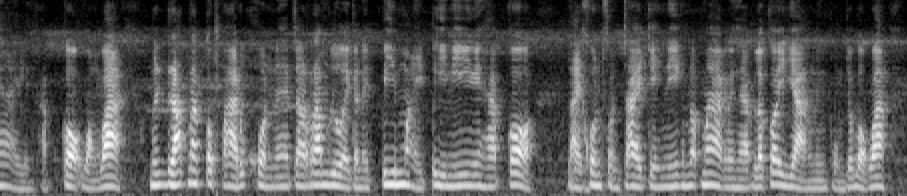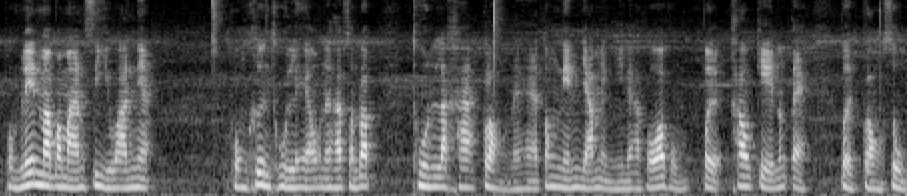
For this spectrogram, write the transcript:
ง่าย ๆ เลยครับ ก็หวังว่า มันรักนักตกปลาทุกคนนะฮะจะร่ำรวยกันในปีใหม่ปีนี้นะครับ ก็หลายคนสนใจเกมนี้กันมากๆนะครับ แล้วก็อีกอย่างหนึ่งผมจะบอกว่าผมเล่นมาประมาณ 4 วันเนี่ย ผมขึ้นทุนแล้วนะครับสำหรับทุนราคากล่องนะฮะต้องเน้นย้ำอย่างนี้นะครับ เพราะว่าผมเปิดเข้าเกมตั้งแต่เปิดกล่องสุ่ม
